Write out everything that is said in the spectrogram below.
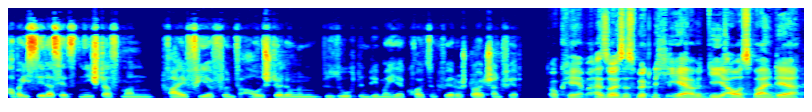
aber ich sehe das jetzt nicht, dass man drei, vier, fünf Ausstellungen besucht, indem man hier kreuz und quer durch Deutschland fährt. Okay, also es ist wirklich eher die Auswahl der,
